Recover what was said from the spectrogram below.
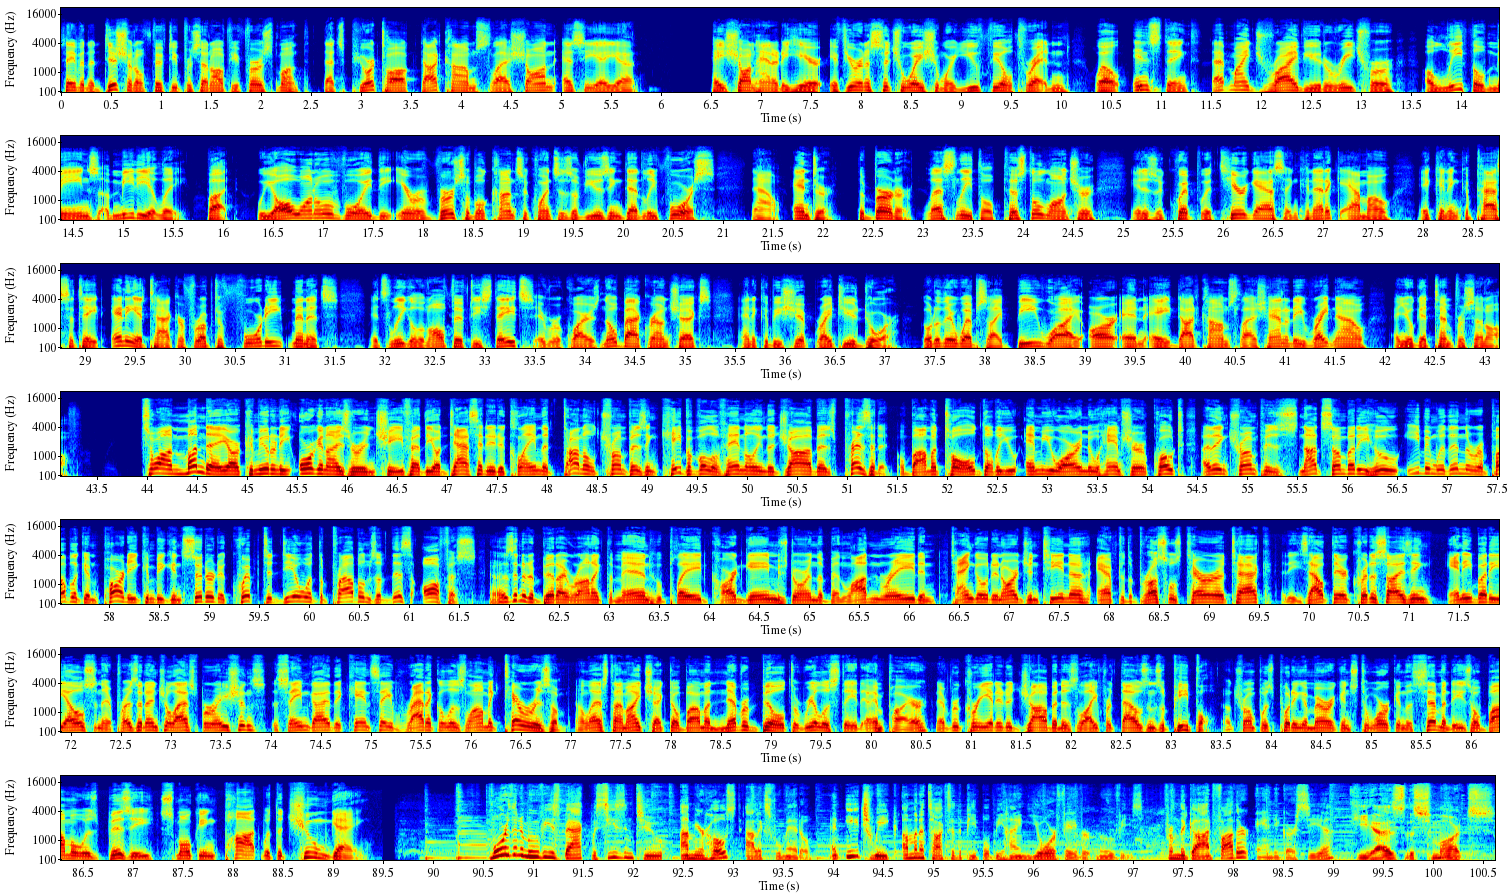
Save an additional 50% off your first month. That's puretalk.com slash Sean, S-E-A-N. Hey, Sean Hannity here. If you're in a situation where you feel threatened, well, instinct, that might drive you to reach for a lethal means immediately. But we all want to avoid the irreversible consequences of using deadly force. Now, enter the Byrna, less lethal pistol launcher. It is equipped with tear gas and kinetic ammo. It can incapacitate any attacker for up to 40 minutes. It's legal in all 50 states. It requires no background checks, and it can be shipped right to your door. Go to their website, byrna.com slash Hannity right now, and you'll get 10% off. So on Monday, our community organizer in chief had the audacity to claim that Donald Trump is incapable of handling the job as president. Obama told WMUR in New Hampshire, quote, I think Trump is not somebody who, even within the Republican Party, can be considered equipped to deal with the problems of this office. Now, isn't it a bit ironic the man who played card games during the bin Laden raid and tangoed in Argentina after the Brussels terror attack, that he's out there criticizing anybody else in their presidential aspirations? The same guy that can't say radical Islamic terrorism. Now, last time I checked, Obama never built a real estate empire, never created a job in his life for thousands of people. Now, Trump was putting Americans to work in the 70s. Obama was busy smoking pot with the Choom Gang. More Than a Movie is back with season two. I'm your host, Alex Fumero, and each week I'm going to talk to the people behind your favorite movies. From The Godfather, Andy Garcia. He has the smarts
